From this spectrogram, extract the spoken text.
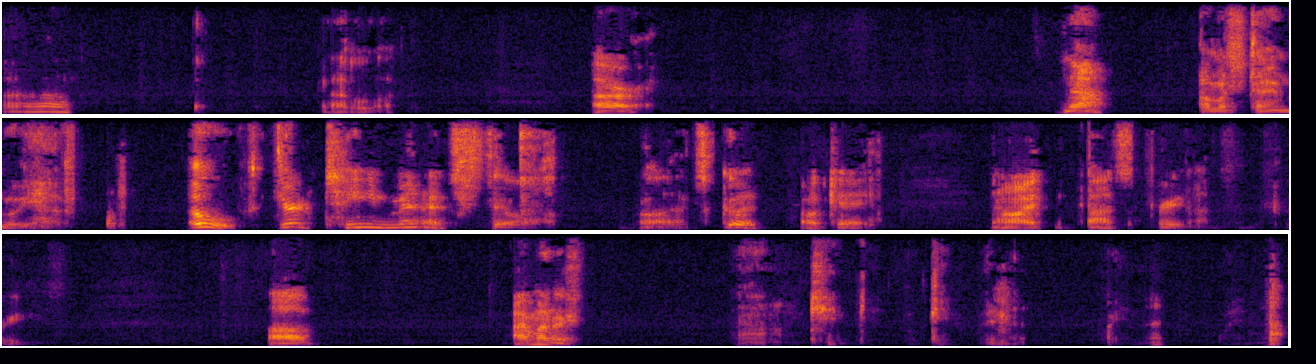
uh, gotta love it. All right. Now, how much time do we have? Oh, 13 minutes still. Well, that's good. Okay. Now I can concentrate on some trees. Uh, I'm going to Oh, I can't get, okay, wait a minute, wait a minute, wait a minute.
